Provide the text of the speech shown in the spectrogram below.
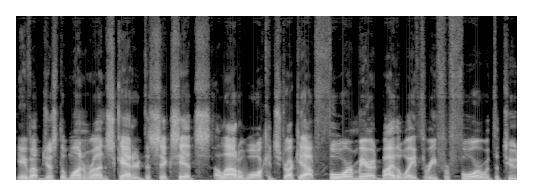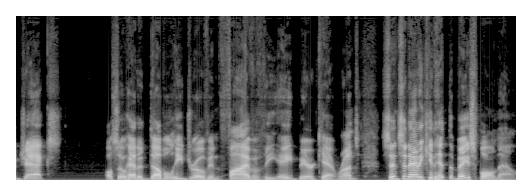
gave up just the one run, scattered the six hits, allowed a walk, and struck out four. Merritt, by the way, three for four with the two jacks also had a double. He drove in five of the eight Bearcat runs. Cincinnati can hit the baseball now.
